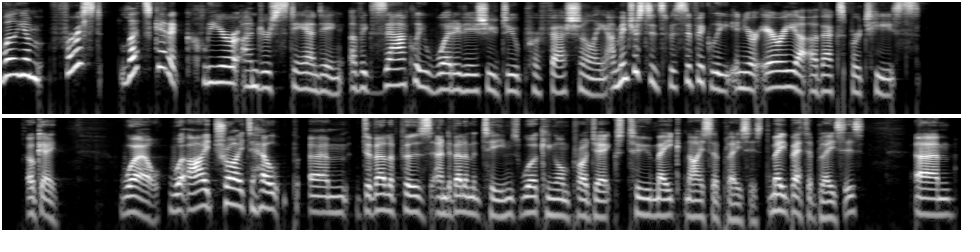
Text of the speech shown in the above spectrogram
William, first, let's get a clear understanding of exactly what it is you do professionally. I'm interested specifically in your area of expertise. Okay. Well, well I try to help um, developers and development teams working on projects to make nicer places, to make better places. Um,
